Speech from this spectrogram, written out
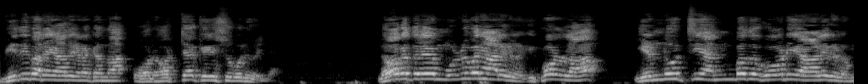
വിധി പറയാതെ കിടക്കുന്ന ഒരൊറ്റ കേസ് പോലുമില്ല ലോകത്തിലെ മുഴുവൻ ആളുകൾ ഇപ്പോഴുള്ള എണ്ണൂറ്റി അൻപത് കോടി ആളുകളും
